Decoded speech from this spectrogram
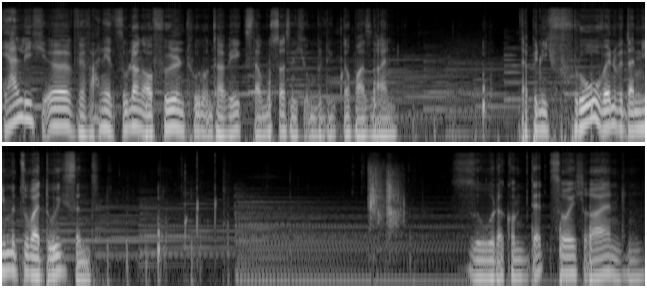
ehrlich, äh, wir waren jetzt so lange auf Höhlentouren unterwegs, da muss das nicht unbedingt nochmal sein. Da bin ich froh, wenn wir dann hiermit soweit durch sind. So, da kommt das Zeug rein, dann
